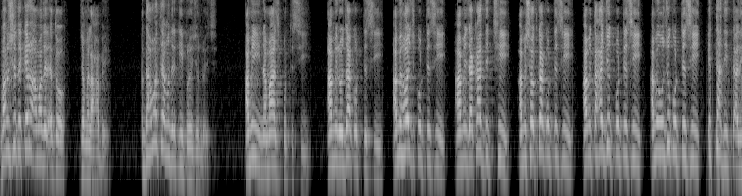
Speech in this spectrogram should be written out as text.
মানুষের সাথে কেন আমাদের এত ঝামেলা হবে। দাওয়াতে আমাদের কি প্রয়োজন রয়েছে? আমি নামাজ পড়তেছি, আমি রোজা করতেছি, আমি হজ করতেছি, আমি জাকাত দিচ্ছি, আমি সৎকা করতেছি, আমি তাহাজুদ পড়তেছি, আমি উজু করতেছি, ইত্যাদি ইত্যাদি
